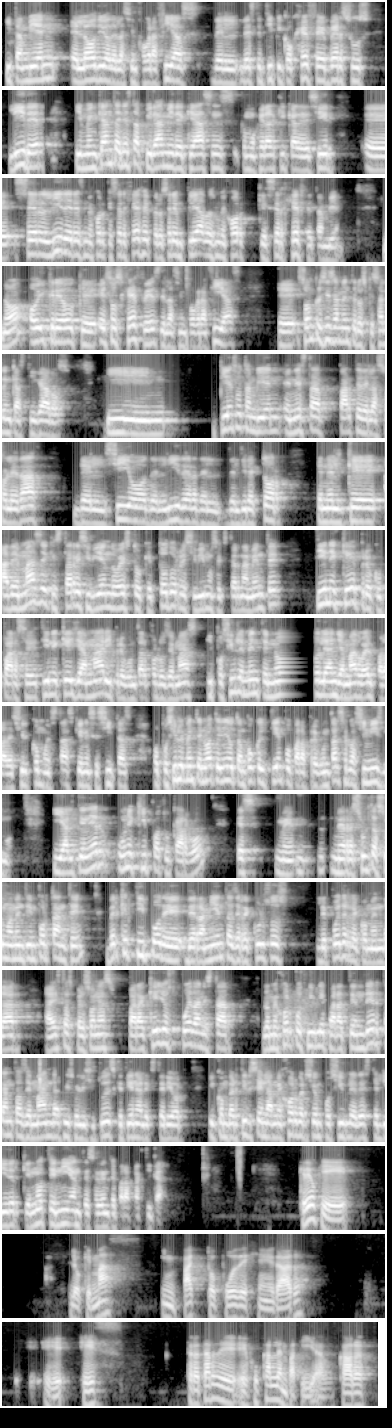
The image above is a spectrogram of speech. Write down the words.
Y también el odio de las infografías de este típico jefe versus líder. Y me encanta en esta pirámide que haces como jerárquica de decir, eh, ser líder es mejor que ser jefe, pero ser empleado es mejor que ser jefe también. ¿no? Hoy creo que esos jefes de las infografías eh, son precisamente los que salen castigados. Y pienso también en esta parte de la soledad del CEO, del líder, del, del director, en el que además de que está recibiendo esto que todos recibimos externamente, tiene que preocuparse, tiene que llamar y preguntar por los demás y posiblemente no le han llamado a él para decir cómo estás, qué necesitas, o posiblemente no ha tenido tampoco el tiempo para preguntárselo a sí mismo. Y al tener un equipo a tu cargo, es, me, resulta sumamente importante ver qué tipo de, de herramientas, de recursos le puedes recomendar a estas personas para que ellos puedan estar lo mejor posible para atender tantas demandas y solicitudes que tiene al exterior y convertirse en la mejor versión posible de este líder que no tenía antecedente para practicar. Creo que lo que más impacto puede generar eh, es tratar de buscar la empatía, buscar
